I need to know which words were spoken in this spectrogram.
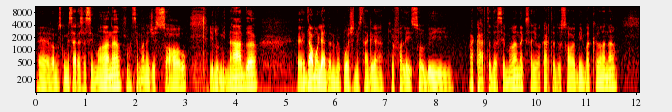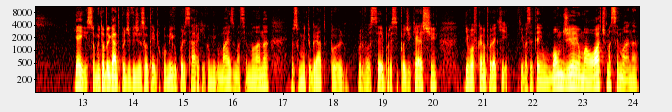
É, vamos começar essa semana, uma semana de sol, iluminada. É, dá uma olhada no meu post no Instagram que eu falei sobre a carta da semana, que saiu a carta do sol, é bem bacana. E é isso. Muito obrigado por dividir seu tempo comigo, por estar aqui comigo mais uma semana. Eu sou muito grato por, por você, por esse podcast. E eu vou ficando por aqui. Que você tenha um bom dia e uma ótima semana.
